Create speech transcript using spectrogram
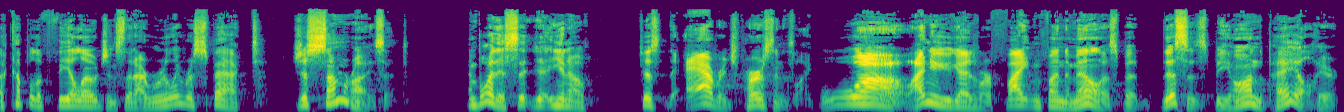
a couple of theologians that I really respect just summarize it. And boy, this, you know, just the average person is like, whoa, I knew you guys were fighting fundamentalists, but this is beyond the pale here.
